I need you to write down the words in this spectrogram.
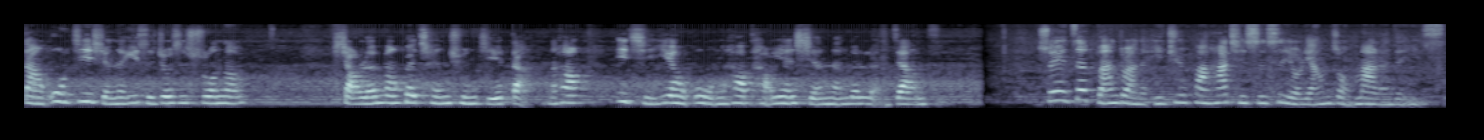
党务忌贤的意思就是说呢，小人们会成群结党，然后一起厌恶，然后讨厌贤能的人这样子。所以这短短的一句话，它其实是有两种骂人的意思，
